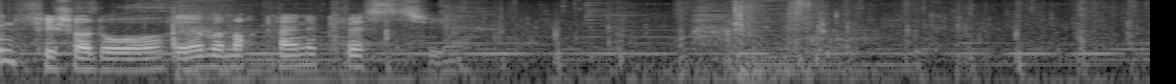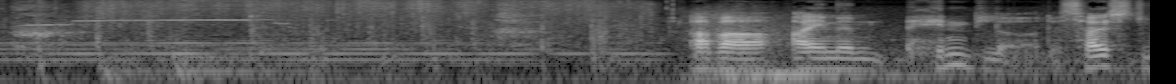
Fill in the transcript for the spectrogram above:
Ein Fischerdorf, der aber noch keine Quests hier. Aber einen Händler. Das heißt,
